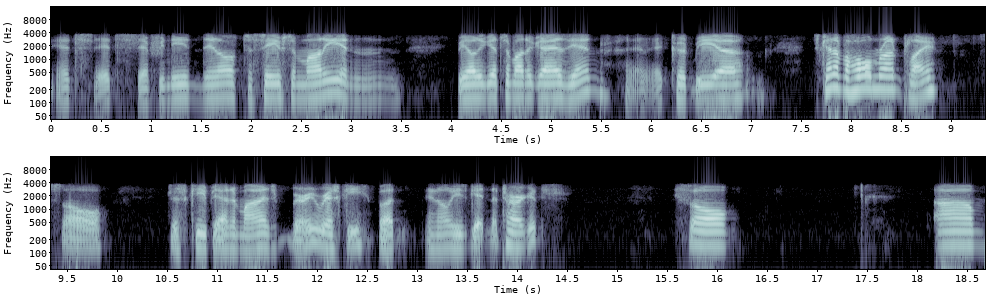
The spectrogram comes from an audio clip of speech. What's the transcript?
it's it's if you need you know to save some money and be able to get some other guys in, it could be a it's kind of a home run play. So just keep that in mind. It's very risky, but you know he's getting the targets. So um,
